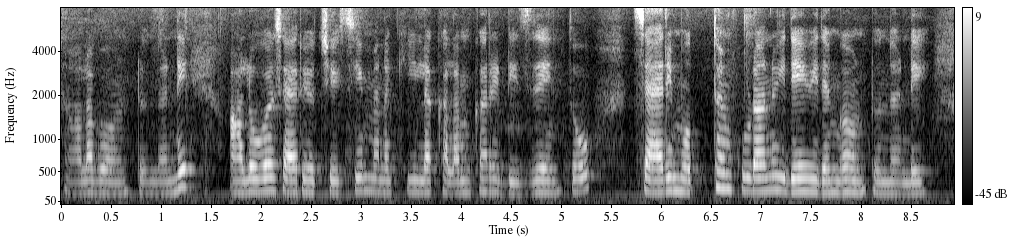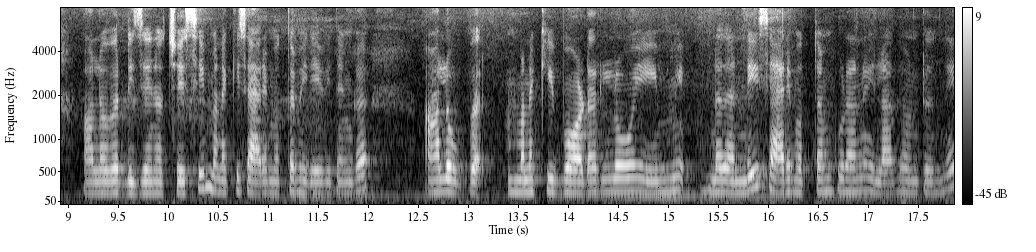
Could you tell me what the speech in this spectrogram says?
చాలా బాగుంటుందండి. ఆల్ ఓవర్ శారీ వచ్చేసి మనకి ఇలా కలంకారీ డిజైన్తో శారీ మొత్తం కూడాను ఇదే విధంగా ఉంటుందండి. ఆల్ ఓవర్ డిజైన్ వచ్చేసి మనకి శారీ మొత్తం ఇదే విధంగా ఆల్ ఓవర్ మనకి బార్డర్లో ఏమి ఉండదండి. శారీ మొత్తం కూడాను ఇలాగే ఉంటుంది.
